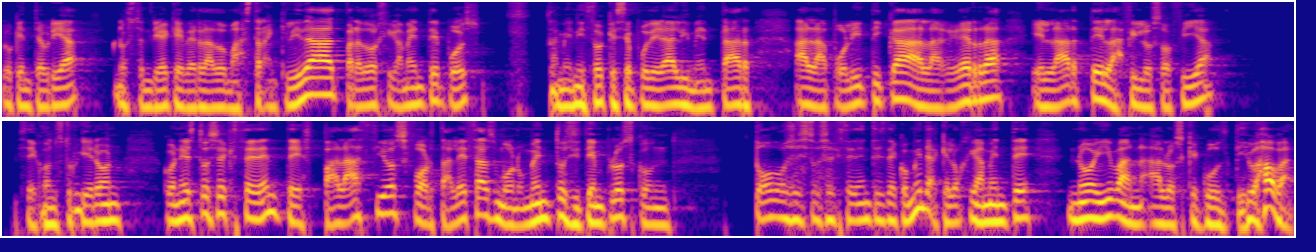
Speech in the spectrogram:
lo que en teoría nos tendría que haber dado más tranquilidad, paradójicamente, pues también hizo que se pudiera alimentar a la política, a la guerra, el arte, la filosofía. Se construyeron con estos excedentes palacios, fortalezas, monumentos y templos con todos estos excedentes de comida, que lógicamente no iban a los que cultivaban,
